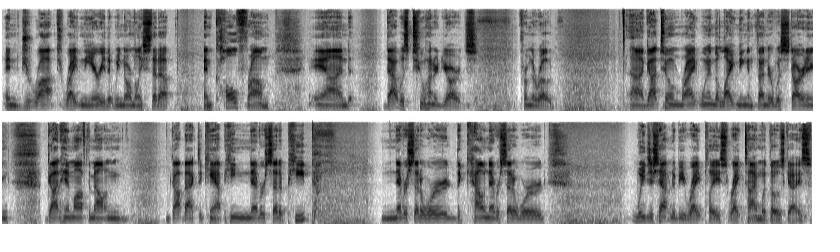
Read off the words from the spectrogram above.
and dropped right in the area that we normally set up and call from, and that was 200 yards from the road. Uh, got to him right when the lightning and thunder was starting, got him off the mountain, got back to camp. He never said a peep, never said a word. The cow never said a word. We just happened to be right place, right time with those guys.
